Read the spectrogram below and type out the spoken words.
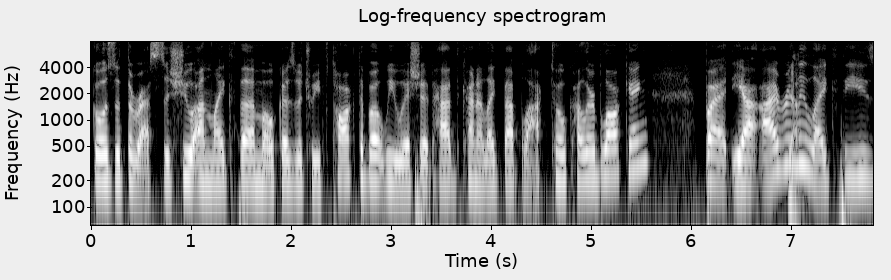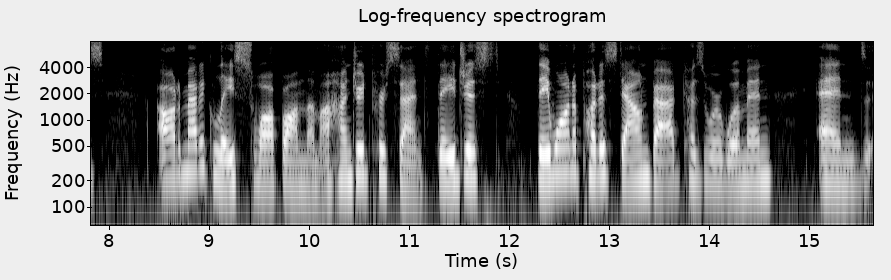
goes with the rest of the shoe unlike the mochas which we've talked about. We wish it had kind of like that black toe color blocking. But yeah, I really Yeah. like these automatic lace swap on them 100%. They just they want to put us down bad cuz we're women and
